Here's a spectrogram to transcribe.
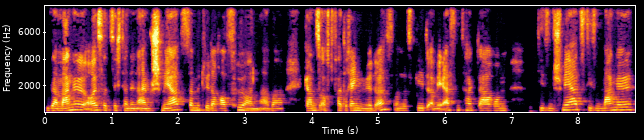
dieser Mangel äußert sich dann in einem Schmerz, damit wir darauf hören. Aber ganz oft verdrängen wir das. Und es geht am ersten Tag darum, diesen Schmerz, diesen Mangel,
